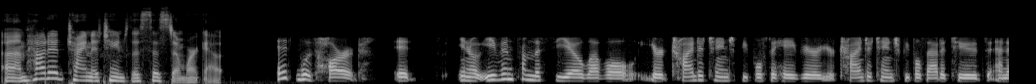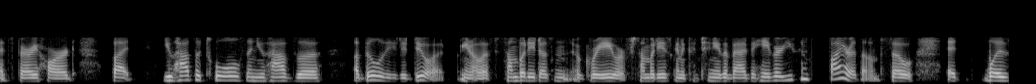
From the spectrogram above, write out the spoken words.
Um, how did trying to change the system work out? It was hard. It you know, even from the CEO level, you're trying to change people's behavior, you're trying to change people's attitudes, and it's very hard. But you have the tools and you have the ability to do it. You know, if somebody doesn't agree or if somebody is going to continue the bad behavior, you can fire them. So it was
